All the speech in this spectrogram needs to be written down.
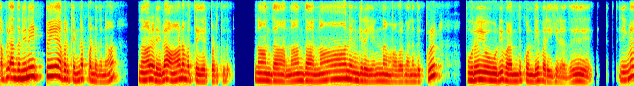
அப்படி அந்த நினைப்பே அவருக்கு என்ன பண்ணுதுன்னா நாளடைவில் ஆணவத்தை ஏற்படுத்துது. நான் தான் நான் தான் நான் என்கிற எண்ணம் அவர் மனதுக்குள் புறையோடி வளர்ந்து கொண்டே வருகிறது. சரிங்களா?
